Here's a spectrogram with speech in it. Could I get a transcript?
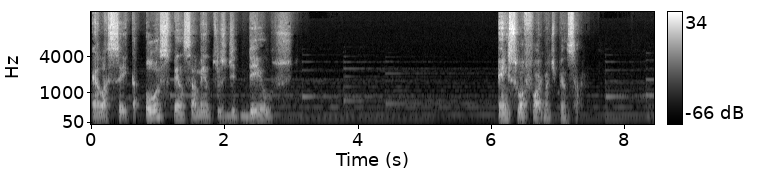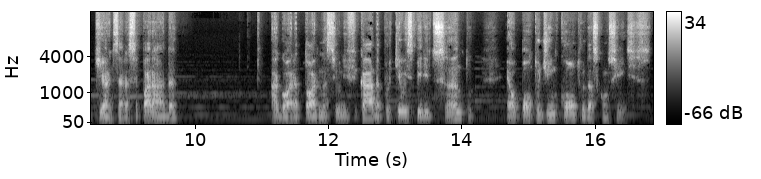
ela aceita os pensamentos de Deus em sua forma de pensar, que antes era separada, agora torna-se unificada, porque o Espírito Santo é o ponto de encontro das consciências.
